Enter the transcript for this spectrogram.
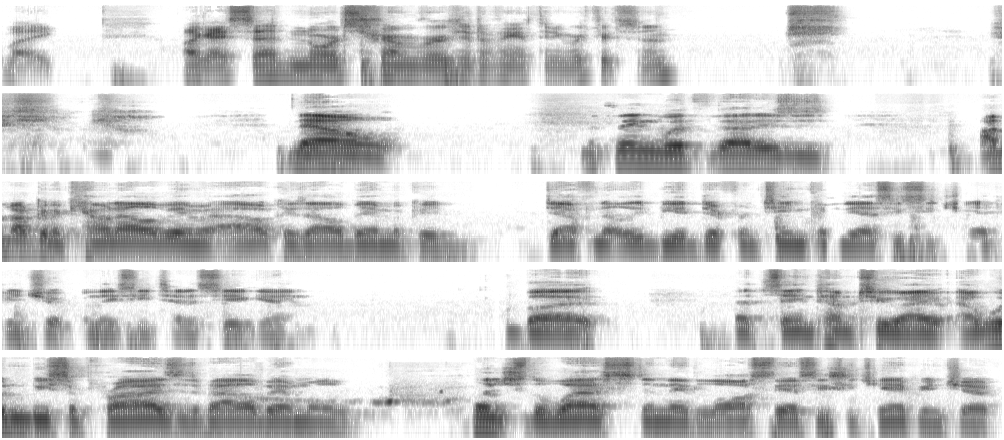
like, like I said, Nordstrom version of Anthony Richardson. Now, the thing with that is, is I'm not going to count Alabama out because Alabama could definitely be a different team come the SEC championship when they see Tennessee again. But at the same time, too, I, I wouldn't be surprised if Alabama clinched the West and they lost the SEC championship.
